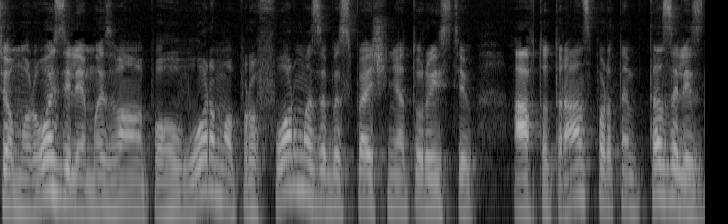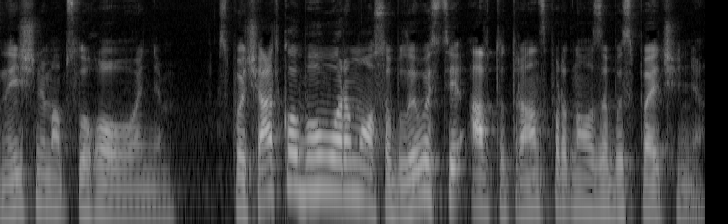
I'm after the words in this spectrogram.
цьому розділі ми з вами поговоримо про форми забезпечення туристів автотранспортним та залізничним обслуговуванням. Спочатку обговоримо особливості автотранспортного забезпечення.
